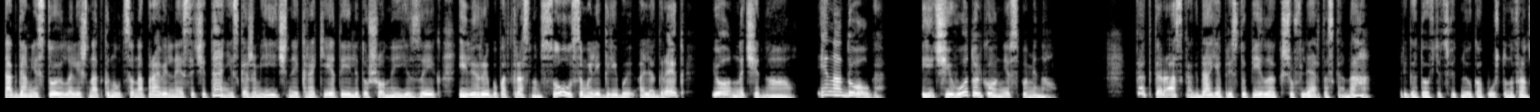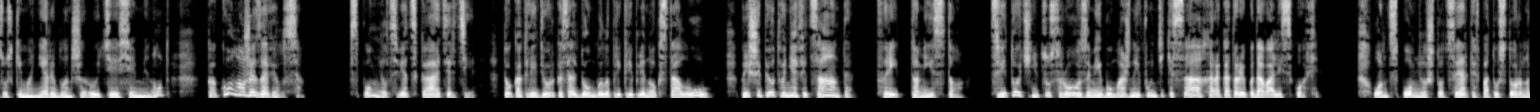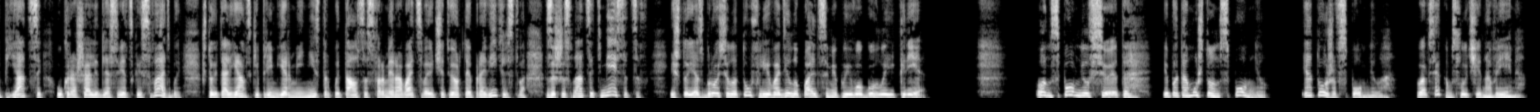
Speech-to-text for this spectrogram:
Тогда мне стоило лишь наткнуться на правильное сочетание, скажем, яичные крокеты или тушеный язык, или рыба под красным соусом, или грибы а-ля грек — и он начинал. И надолго. И чего только он не вспоминал. Как-то раз, когда я приступила к шуфляр тоскана, приготовьте цветную капусту на французский манер и бланшируйте семь минут, как он уже завелся. Вспомнил цвет скатерти, то, как ведерко со льдом было прикреплено к столу, пришепетывание официанта, фритто мисто, цветочницу с розами и бумажные фунтики сахара, которые подавались с кофе. Он вспомнил, что церковь по ту сторону пьяцы украшали для светской свадьбы, что итальянский премьер-министр пытался сформировать свое четвертое правительство за 16 месяцев, и что я сбросила туфли и водила пальцами по его голой икре. Он вспомнил все это, и потому что он вспомнил, я тоже вспомнила во всяком случае на время.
